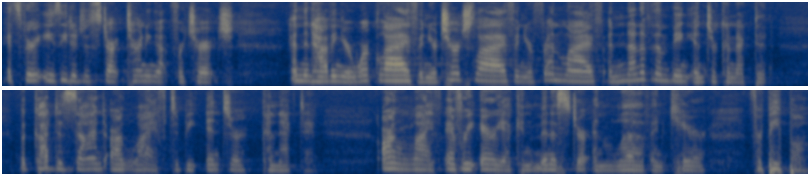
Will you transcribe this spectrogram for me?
It's very easy to just start turning up for church and then having your work life and your church life and your friend life and none of them being interconnected. But God designed our life to be interconnected. Our life, every area can minister and love and care for people.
